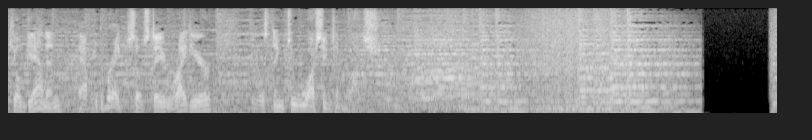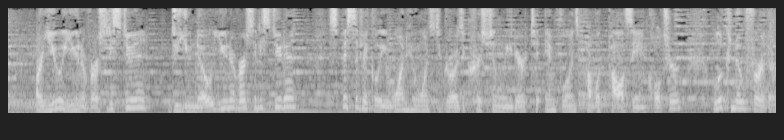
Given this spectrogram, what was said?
Kilgannon after the break. So stay right here. You're listening to Washington Watch. Are you a university student? Do you know a university student? Specifically one who wants to grow as a Christian leader to influence public policy and culture, look no further.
